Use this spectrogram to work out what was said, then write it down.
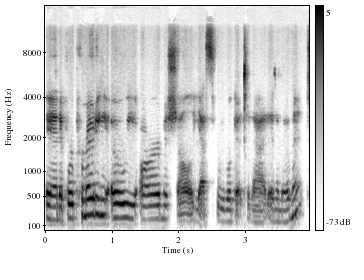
and if we're promoting OER, Michelle, yes, we will get to that in a moment.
